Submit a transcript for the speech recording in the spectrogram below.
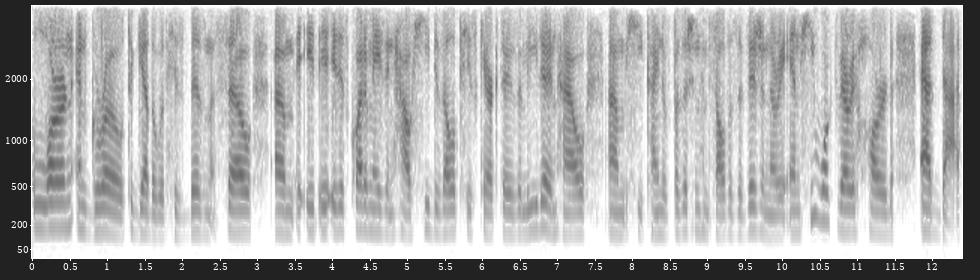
learn and grow together with his business. So um, it, it is quite amazing how he developed his character as a leader and how um, he kind of positioned himself as a visionary. And he worked very hard at that.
